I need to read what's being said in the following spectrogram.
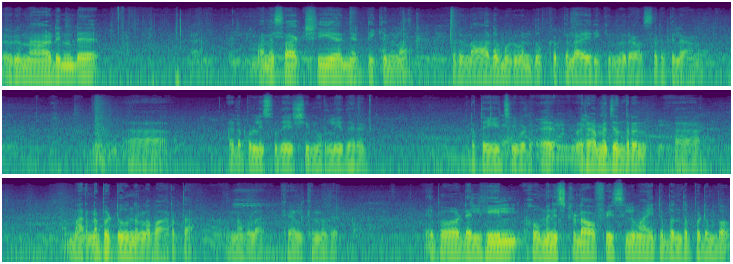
ഒരു നാടിന്റെ മനസാക്ഷിയെ ഞെട്ടിക്കുന്ന ഒരു നാട് മുഴുവൻ ദുഃഖത്തിലായിരിക്കുന്ന ഒരു അവസരത്തിലാണ് എടപ്പള്ളി സ്വദേശി മുരളീധരൻ. പ്രത്യേകിച്ച് ഇവിടെ രാമചന്ദ്രൻ മരണപ്പെട്ടു എന്നുള്ള വാർത്ത നമ്മൾ കേൾക്കുന്നത്. ഇപ്പോൾ ഡൽഹിയിൽ ഹോം മിനിസ്റ്ററുടെ ഓഫീസിലുമായിട്ട് ബന്ധപ്പെടുമ്പോൾ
